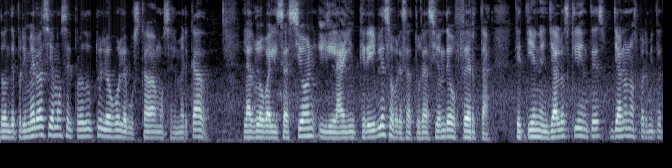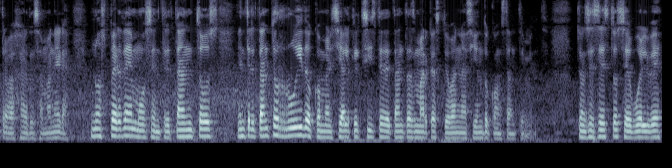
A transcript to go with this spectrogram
donde primero hacíamos el producto y luego le buscábamos el mercado. La globalización y la increíble sobresaturación de oferta que tienen ya los clientes ya no nos permite trabajar de esa manera. Nos perdemos entre tantos, entre tanto ruido comercial que existe de tantas marcas que van haciendo constantemente. Entonces esto se vuelve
